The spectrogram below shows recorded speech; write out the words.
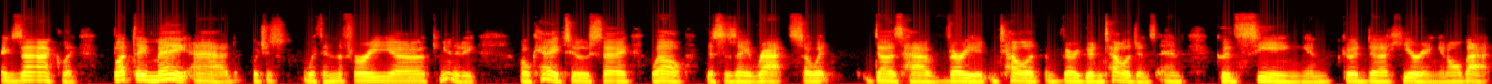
Exactly. But they may add, which is within the furry uh, community, okay, to say, well, this is a rat, so it does have very intelligent, very good intelligence and good seeing and good uh, hearing and all that,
